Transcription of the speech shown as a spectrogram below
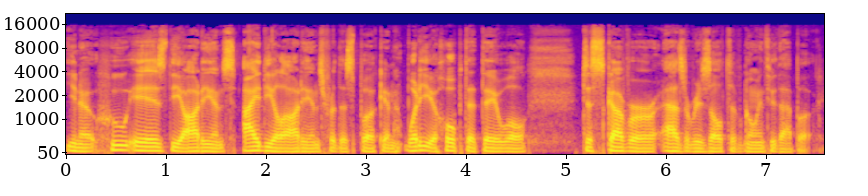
you know, who is the audience, ideal audience for this book, and what do you hope that they will discover as a result of going through that book?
